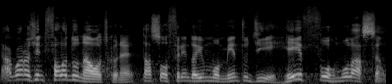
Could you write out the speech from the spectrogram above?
agora a gente fala do Náutico, né? Está sofrendo aí um momento de reformulação.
